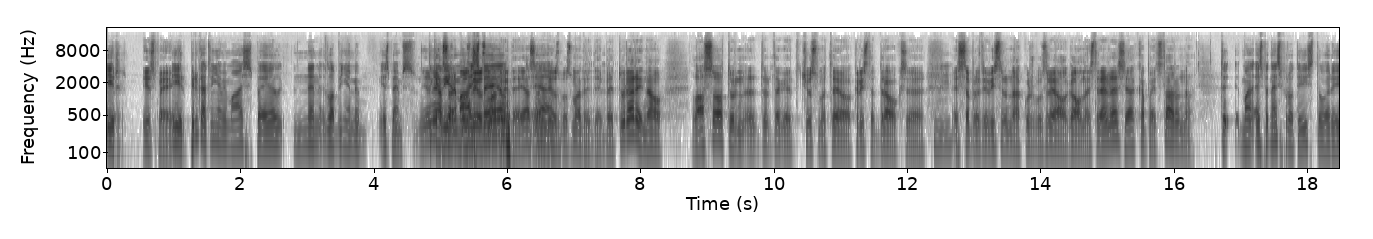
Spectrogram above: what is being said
Ir. Ir spēja. Ir. Pirmkārt, viņiem ir mājas spēle. Ne, labi, viņiem ir iespējams Jā, tikai viena mājas spēle. Madridē. Jāsaka, Jā. divas būs Madridē. Bet tur arī nav laso. Tur, tur tagad Čusma, Teo, Kristap draugs. Mm. Es sapratu, ja viss runā, kurš būs reāli galvenais treneris. Jā, kāpēc tā runā? T- Man, es pat nesaprotu īsti to arī.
